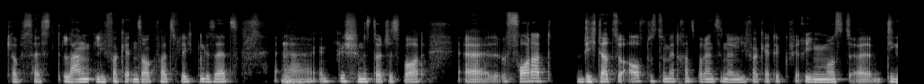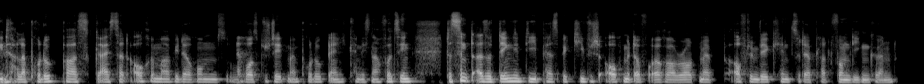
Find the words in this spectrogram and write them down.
ich glaube, es heißt lang Lieferketten-Sorgfaltspflichtengesetz, mhm. äh, schönes deutsches Wort, äh, fordert dich dazu auf, dass du mehr Transparenz in der Lieferkette kriegen musst. Äh, digitaler mhm. Produktpass geistert auch immer wieder rum. So, woraus besteht mein Produkt? Eigentlich kann ich es nachvollziehen. Das sind also Dinge, die perspektivisch auch mit auf eurer Roadmap auf dem Weg hin zu der Plattform liegen können.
